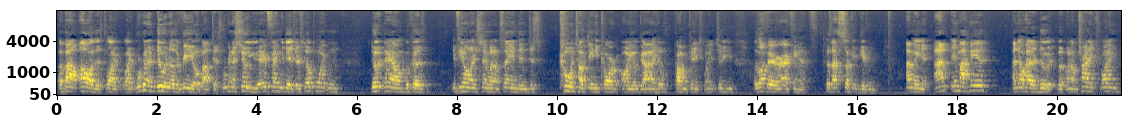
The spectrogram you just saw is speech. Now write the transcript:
about all of this. Like, like we're gonna do another video about this. We're gonna show you everything we did. There's no point in do it now because if you don't understand what I'm saying, then just go and talk to any car audio guy. He'll probably can explain it to you a lot better than I can because I suck at giving I mean it. I in my head, I know how to do it, but when I'm trying to explain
